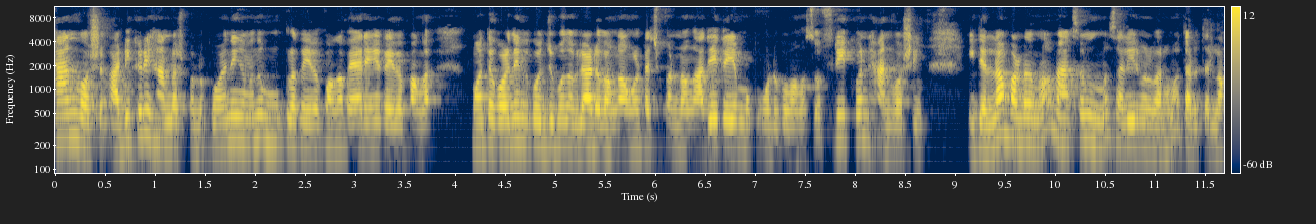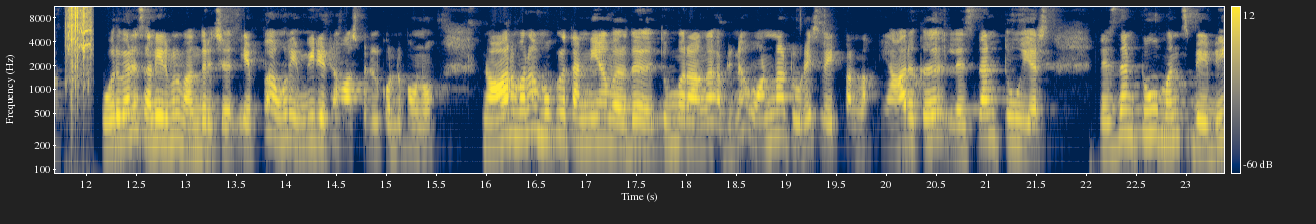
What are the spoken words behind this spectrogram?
ஹேண்ட் வாஷ் அடிக்கடி ஹேண்ட் வாஷ் பண்ணும் குழந்தைங்க வந்து மூக்கில் கை வைப்பாங்க வேற எங்கே கை வைப்பாங்க. மற்ற குழந்தைங்க கொஞ்சம் போதும் விளையாடுவாங்க அவங்க டச் பண்ணுவாங்க அதே கையை மூக்கு கொண்டு போவாங்க. ஸோ ஃப்ரீக்வெண்ட் ஹேண்ட் வாஷிங் இதெல்லாம் பண்ணுறதுனா மேக்ஸிமம் நம்ம சளி இருமல் வராமல் தடுத்துடலாம். ஒருவேளை சளி இருமல் வந்துருச்சு. எப்போ அவங்கள இம்மீடியட்டாக ஹாஸ்பிட்டல் கொண்டு போகணும்? நார்மலாக மூக்கில் தண்ணியாக வருது தும்முறாங்க அப்படின்னா one or two days wait பண்ணலாம். யாருக்கு? Less than two years less than two months baby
